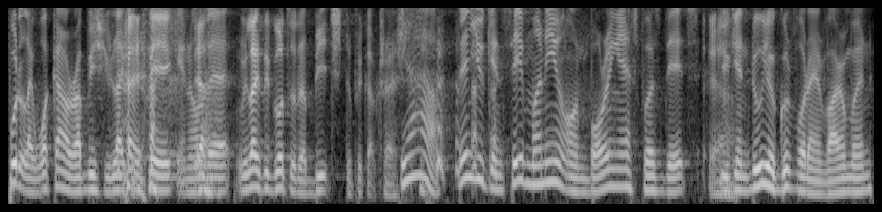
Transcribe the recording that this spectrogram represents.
put like what kind of rubbish you like to pick and all Yeah. that. We like to go to the beach to pick up trash. Yeah, then you can save money on boring ass first dates. Yeah. You can do your good for the environment.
